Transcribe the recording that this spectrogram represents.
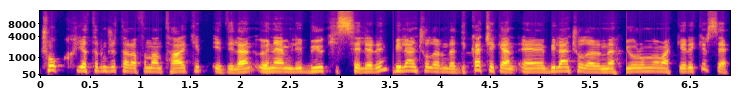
çok yatırımcı tarafından takip edilen önemli büyük hisselerin bilançolarında dikkat çeken e, bilançolarını yorumlamak gerekirse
